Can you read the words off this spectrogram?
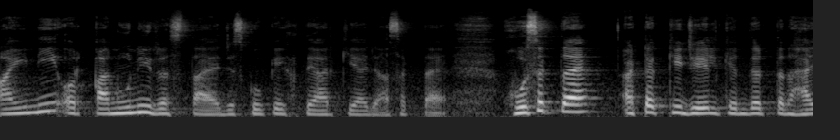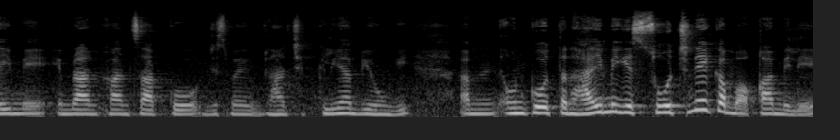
आइनी और कानूनी रास्ता है जिसको कि इख्तियार किया जा सकता है। हो सकता है अटक की जेल के अंदर तन्हाई में इमरान खान साहब को, जिसमें जहाँ छिपकलियाँ भी होंगी उनको तन्हाई में ये सोचने का मौका मिले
